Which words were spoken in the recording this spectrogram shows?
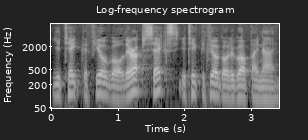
you take the field goal. They're up six, you take the field goal to go up by nine.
